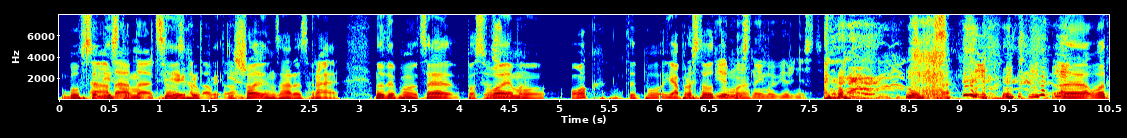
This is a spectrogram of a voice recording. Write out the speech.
був солістом да, да, цієї да, групи. згадав, І що він зараз грає? Ну, типу, це по-своєму ок. Типу, я просто от думаю. Вірність, неймовірність. Ну. Е, от,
